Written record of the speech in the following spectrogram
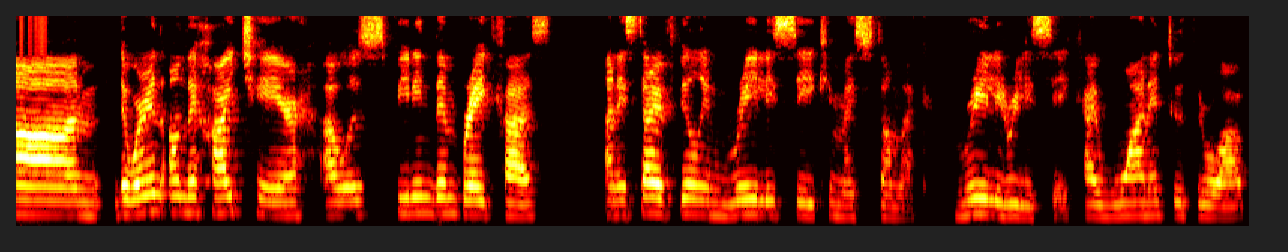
um, they were in, on the high chair i was feeding them breakfast and i started feeling really sick in my stomach really really sick i wanted to throw up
